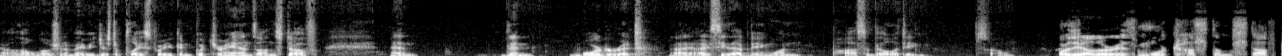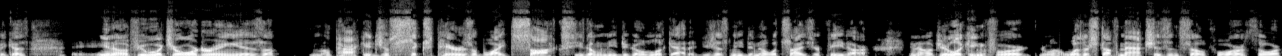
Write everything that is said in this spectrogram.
You know, the whole notion of maybe just a place where you can put your hands on stuff and then order it. I, I see that being one possibility. So or the other is more custom stuff because you know if you what you're ordering is a a package of six pairs of white socks, you don't need to go look at it. You just need to know what size your feet are. You know, if you're looking for well, whether stuff matches and so forth, or,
